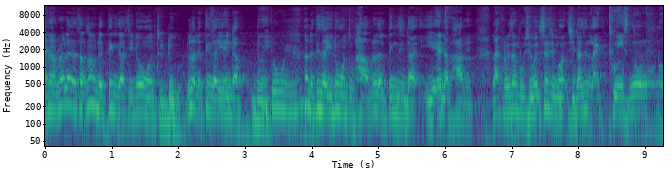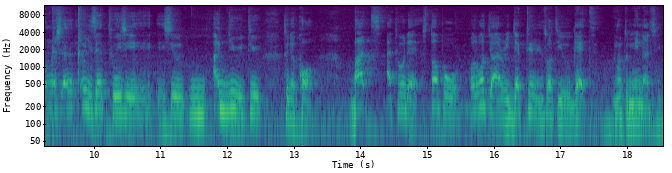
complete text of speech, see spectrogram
And I realized that some of the things that you don't want to do, those are the things that you end up doing. Doing. Some of the things that you don't want to have, those are the things that you end up having. Like for example, she says she, she doesn't like twins. No, no, no, no. She doesn't. When you say twins, she she would argue with you to the core. But I told her stop, oh, because what you are rejecting is what you get. Not to mean that she,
